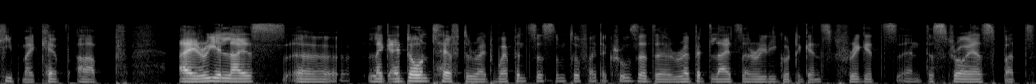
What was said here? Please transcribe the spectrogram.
keep my cap up. I realize, uh, like, I don't have the right weapon system to fight a cruiser. The rapid lights are really good against frigates and destroyers, but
